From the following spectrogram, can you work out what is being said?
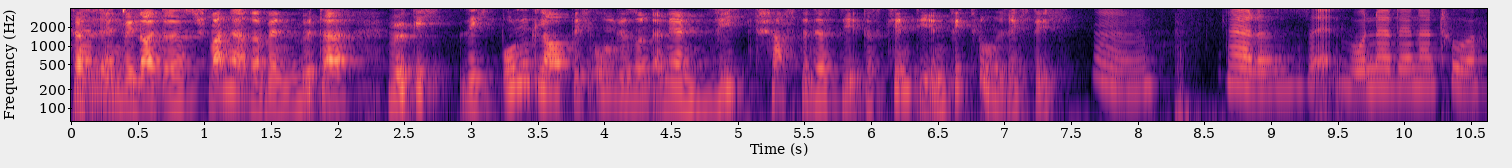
dass irgendwie Leute, das Schwangere, wenn Mütter wirklich sich unglaublich ungesund ernähren, wie schafft denn das, die, das Kind die Entwicklung richtig? Ja, das ist ein Wunder der Natur.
